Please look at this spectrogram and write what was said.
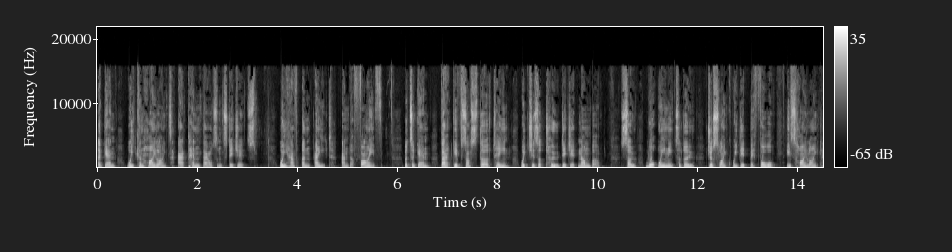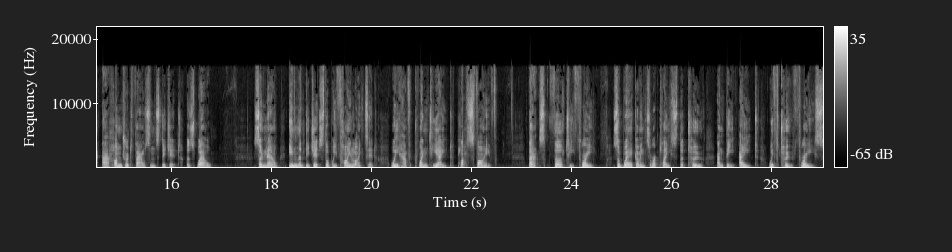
Again, we can highlight our 10,000s digits. We have an 8 and a 5. But again, that gives us 13, which is a two digit number. So what we need to do, just like we did before, is highlight our hundred thousands digit as well. So now, in the digits that we've highlighted, we have 28 plus 5. That's 33. So we're going to replace the 2 and the 8 with two threes.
